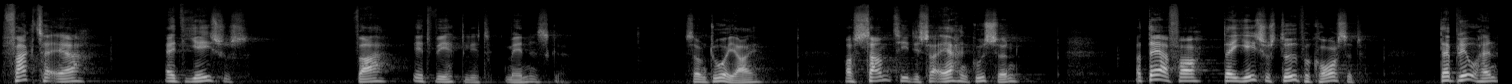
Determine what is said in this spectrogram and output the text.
Fakta er, at Jesus var et virkeligt menneske, som du og jeg. Og samtidig så er han Guds søn. Og derfor, da Jesus døde på korset, der blev han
